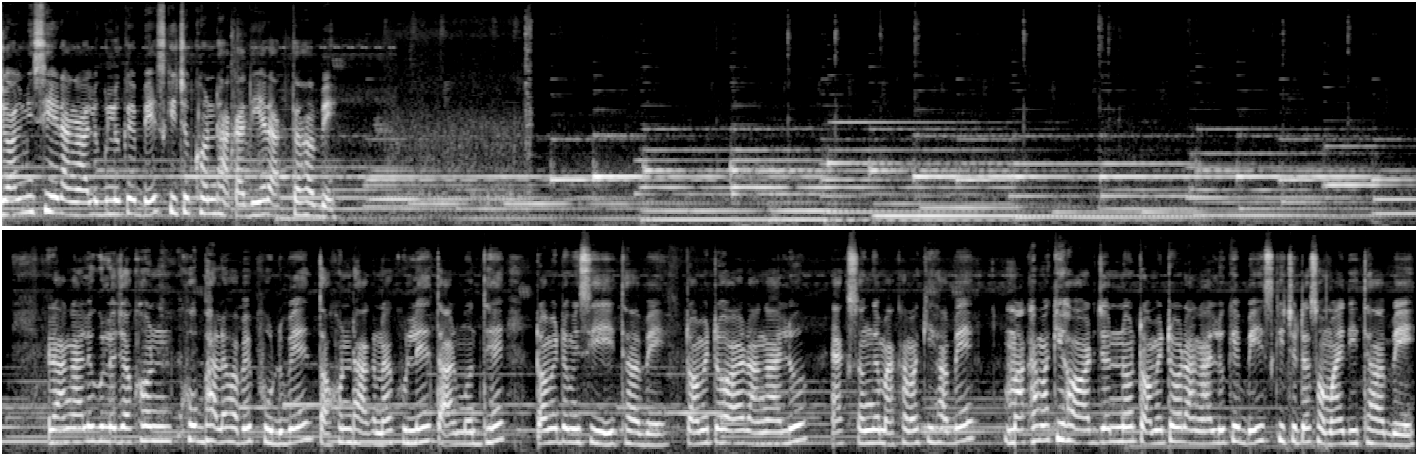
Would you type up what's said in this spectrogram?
জল মিশিয়ে রাঙা আলুগুলোকে বেশ কিছুক্ষণ ঢাকা দিয়ে রাখতে হবে। রাঙা আলুগুলো যখন খুব ভালোভাবে ফুটবে, তখন ঢাকনা খুলে তার মধ্যে টমেটো মিশিয়ে দিতে হবে। টমেটো আর রাঙা আলু একসঙ্গে মাখামাখি হবে। মাখামাখি হওয়ার জন্য টমেটো ও রাঙা আলুকে বেশ কিছুটা সময় দিতে হবে।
